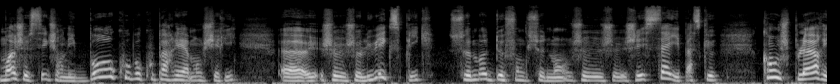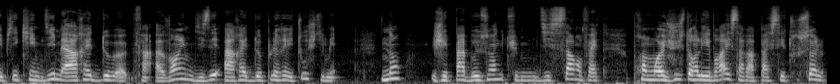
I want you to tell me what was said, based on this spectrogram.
Moi, je sais que j'en ai beaucoup, beaucoup parlé à mon chéri. Euh, je, lui explique ce mode de fonctionnement. J'essaye je, parce que quand je pleure et puis qu'il me dit, mais arrête de. Enfin, avant, il me disait, arrête de pleurer et tout. Je dis, mais non, j'ai pas besoin que tu me dises ça en fait. Prends-moi juste dans les bras et ça va passer tout seul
